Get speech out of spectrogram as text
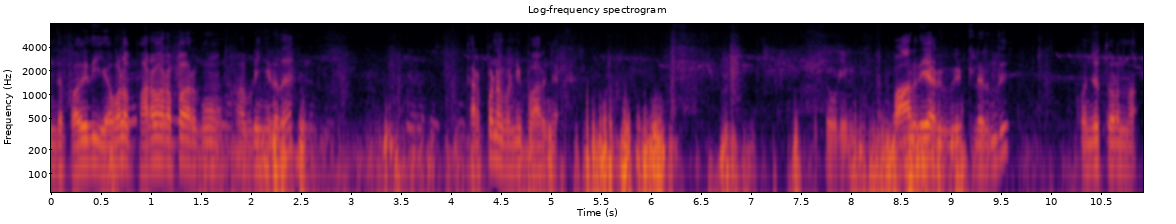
இந்த பகுதி எவ்வளோ பரபரப்பாக இருக்கும் அப்படிங்கிறத கற்பனை பண்ணி பாருங்கள் இப்படி இருக்கு. பாரதியார் வீட்டிலேருந்து கொஞ்சம் தூரம் தான்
